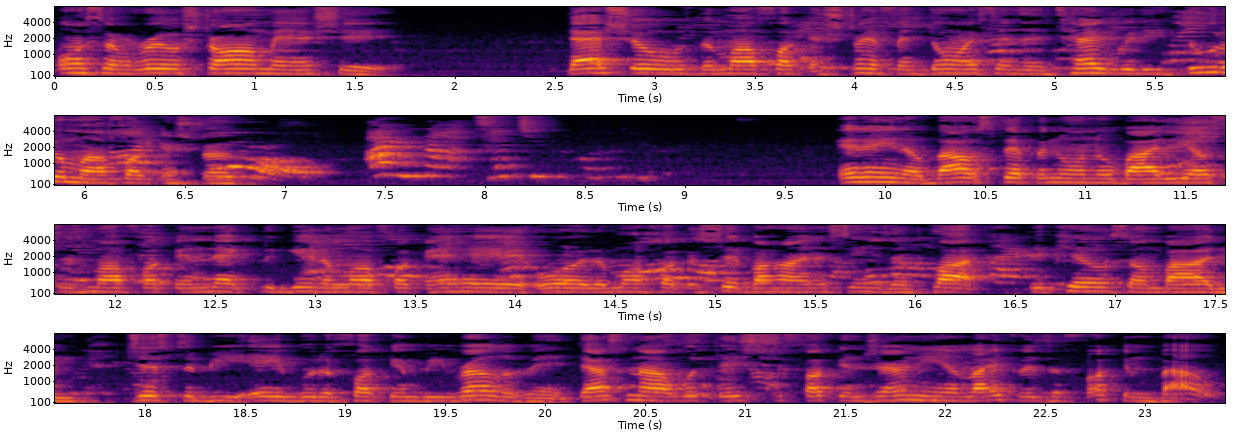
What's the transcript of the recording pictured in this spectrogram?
on some real strongman shit. That shows the motherfucking strength, endurance, and integrity through the motherfucking struggle. I'm not touching it ain't about stepping on nobody else's motherfucking neck to get a motherfucking head or the motherfucker sit behind the scenes and plot to kill somebody just to be able to fucking be relevant. That's not what this fucking journey in life is a fucking about,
